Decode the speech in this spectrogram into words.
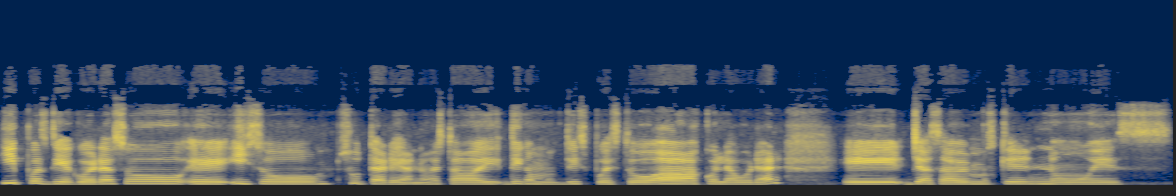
y pues Diego Erazo eh, hizo su tarea, ¿no? Estaba, digamos, dispuesto a colaborar. Eh, ya sabemos que no es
